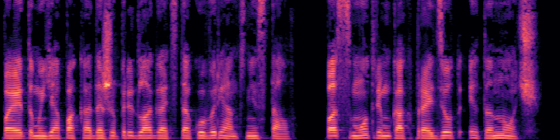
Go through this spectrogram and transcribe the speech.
Поэтому я пока даже предлагать такой вариант не стал. Посмотрим, как пройдет эта ночь.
